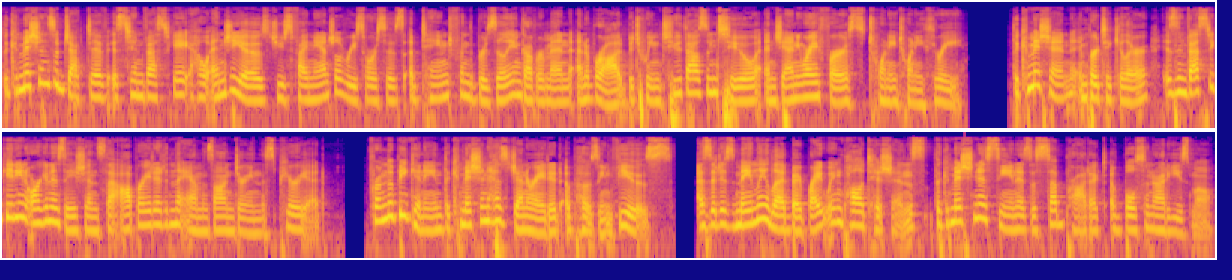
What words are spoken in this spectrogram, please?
The commission's objective is to investigate how NGOs use financial resources obtained from the Brazilian government and abroad between 2002 and January 1st, 2023. The commission, in particular, is investigating organizations that operated in the Amazon during this period. From the beginning, the commission has generated opposing views. As it is mainly led by right wing politicians, the commission is seen as a subproduct of Bolsonarismo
